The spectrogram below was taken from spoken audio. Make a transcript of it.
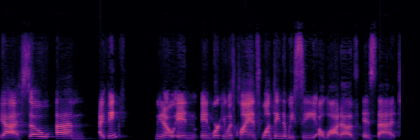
yeah so um i think you know in in working with clients one thing that we see a lot of is that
